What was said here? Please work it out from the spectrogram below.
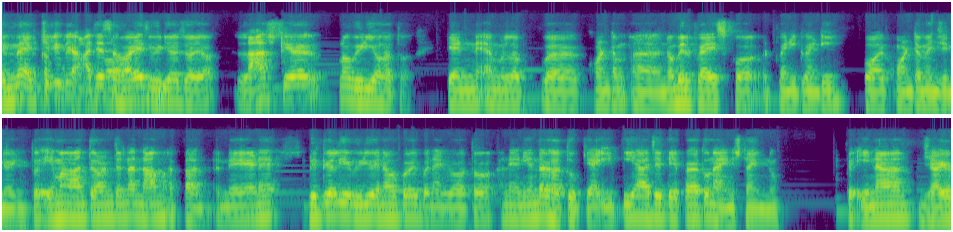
એમને એકચ્યુઅલી આજે સવારે જ વીડિયો જોયો. લાસ્ટ યર નો વીડિયો હતો. તેને મતલબ quantum Nobel prize for twenty twenty four quantum engineering તો એમાં આ ત્રણ જણના નામ હતા. અને એણે લિટરલી એ વીડિયો એના ઉપર બનાવ્યો હતો. અને એની અંદર હતું કે આ ઈપી જે પેપર હતું ને આઇન્સ્ટાઈનનું તો એના જ્યારે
